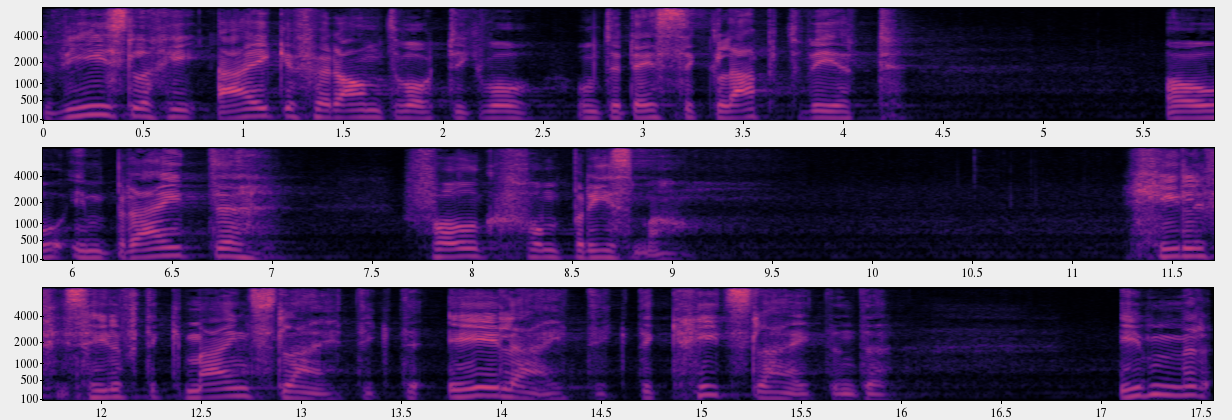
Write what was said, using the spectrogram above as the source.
weisliche Eigenverantwortung, die unterdessen gelebt wird, auch im breiten Volk vom Prisma. Hilf, es hilft der Gemeinsleitung, der Eheleitung, der Kidsleitenden, immer,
